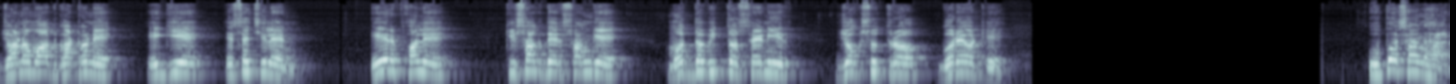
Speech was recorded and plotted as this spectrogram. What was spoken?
জনমত গঠনে এগিয়ে এসেছিলেন। এর ফলে কৃষকদের সঙ্গে মধ্যবিত্ত শ্রেণির যোগসূত্র গড়ে ওঠে। উপসংহার,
